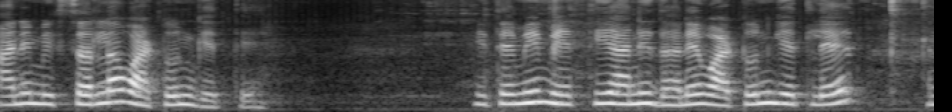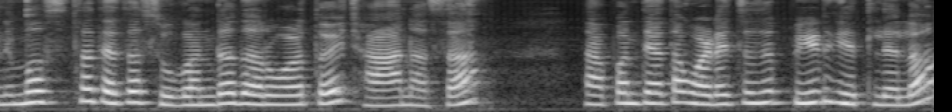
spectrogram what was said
आणि मिक्सरला वाटून घेते. इथे मी मेथी आणि धने वाटून घेतले आणि मस्त त्याचा सुगंध दरवळतो आहे छान असा. तर आपण ते आता वड्याचं जे पीठ घेतलेलं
